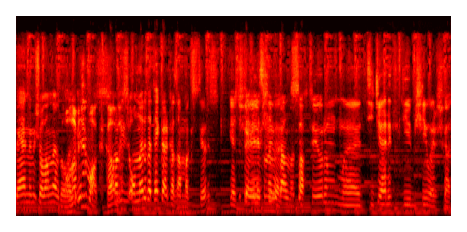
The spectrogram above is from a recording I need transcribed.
beğenmemiş olanlar da olabilir. Olabilir muhakkak Ama abi. biz onları da tekrar kazanmak istiyoruz. Ya şöyle bir şey sınırlı var. kalmasın. Sahte yorum e, ticareti diye bir şey var şu an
